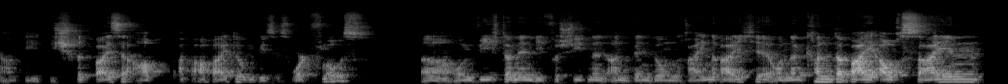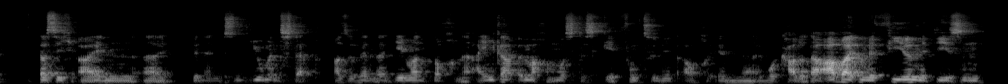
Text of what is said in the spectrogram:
ja, die, die schrittweise ab Abarbeitung dieses Workflows äh, und wie ich dann in die verschiedenen Anwendungen reinreiche. Und dann kann dabei auch sein, dass ich ein, äh, wir nennen es einen Human Step, also wenn dann jemand noch eine Eingabe machen muss, das geht, funktioniert auch in äh, Workado. Da arbeiten wir viel mit diesen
